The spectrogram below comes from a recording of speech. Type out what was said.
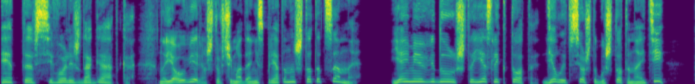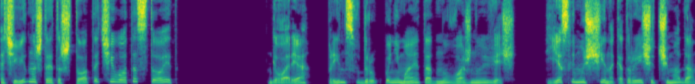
«Это всего лишь догадка, но я уверен, что в чемодане спрятано что-то ценное. Я имею в виду, что если кто-то делает все, чтобы что-то найти, очевидно, что это что-то чего-то стоит». Говоря, принц вдруг понимает одну важную вещь. Если мужчина, который ищет чемодан,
